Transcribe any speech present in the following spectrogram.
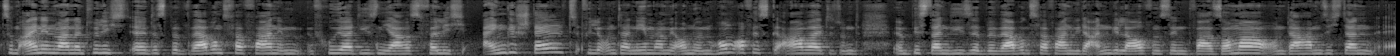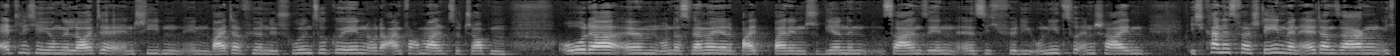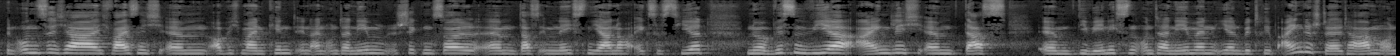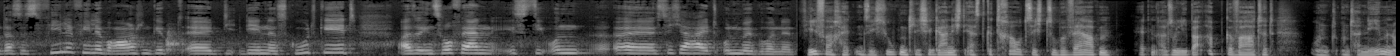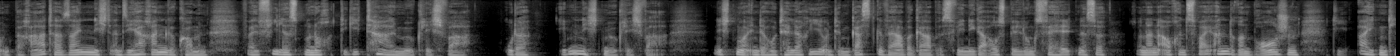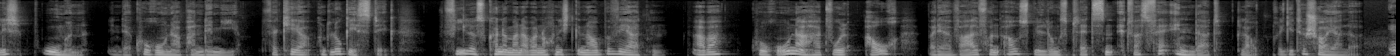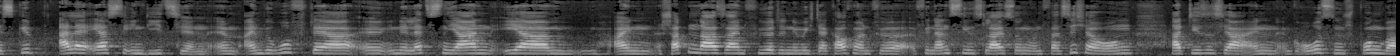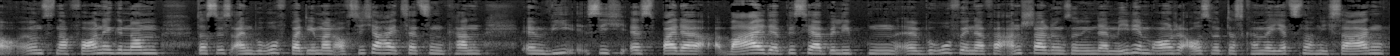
Zum einen war natürlich äh, das Bewerbungsverfahren im Frühjahr diesen Jahres völlig eingestellt. Viele Unternehmen haben ja auch nur im Homeoffice gearbeitet und äh, bis dann diese Bewerbungsverfahren wieder angelaufen sind, war Sommer und da haben sich dann etliche junge Leute entschieden, in weiterführende Schulen zu gehen oder einfach mal zu jobben oder, ähm, und das werden wir ja bald bei den Studierendenzahlen sehen, äh, sich für die Uni zu entscheiden. Ich kann es verstehen, wenn Eltern sagen, ich bin unsicher, ich weiß nicht, ähm, ob ich mein Kind in ein Unternehmen schicken soll, ähm, das im nächsten Jahr noch existiert. Nur wissen wir eigentlich, ähm, dass die wenigsten Unternehmen ihren Betrieb eingestellt haben und dass es viele, viele Branchen gibt, äh, denen es gut geht also insofern ist die Unsicherheit äh, unbegründet. Vielfach hätten sich Jugendliche gar nicht erst getraut, sich zu bewerben, hätten also lieber abgewartet und Unternehmen und Berater seien nicht an sie herangekommen, weil vieles nur noch digital möglich war oder eben nicht möglich war. Nicht nur in der Hotellerie und im Gastgewerbe gab es weniger Ausbildungsverhältnisse, sondern auch in zwei anderen Branchen, die eigentlich boomen in der Corona-Pandemie. Verkehr und Logistik. Vieles könne man aber noch nicht genau bewerten. Aber Corona hat wohl auch bei der Wahl von Ausbildungsplätzen etwas verändert, glaubt Brigitte Scheuerle. Es gibt allererste Indizien. Ähm, ein Beruf, der äh, in den letzten Jahren eher ähm, ein Schattendasein führte, nämlich der Kaufmann für Finanzdienstleistungen und Versicherungen, hat dieses Jahr einen großen Sprung bei uns nach vorne genommen. Das ist ein Beruf, bei dem man auf Sicherheit setzen kann. Ähm, wie sich es bei der Wahl der bisher beliebten äh, Berufe in der Veranstaltungs- und in der Medienbranche auswirkt, das können wir jetzt noch nicht sagen.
